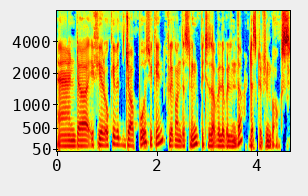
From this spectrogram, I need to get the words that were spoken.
And uh, if you're okay with job post you can click on this link which is available in the description box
